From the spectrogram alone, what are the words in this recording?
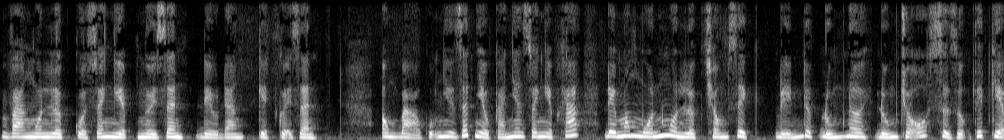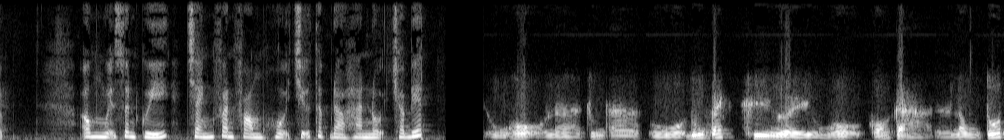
và nguồn lực của doanh nghiệp, người dân đều đang kiệt quệ dần. Ông Bảo cũng như rất nhiều cá nhân doanh nghiệp khác đều mong muốn nguồn lực chống dịch đến được đúng nơi, đúng chỗ, sử dụng tiết kiệm. Ông Nguyễn Xuân Quý, tránh văn phòng Hội chữ thập đỏ Hà Nội cho biết ủng hộ là chúng ta ủng hộ đúng cách khi người ủng hộ có cả lòng tốt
